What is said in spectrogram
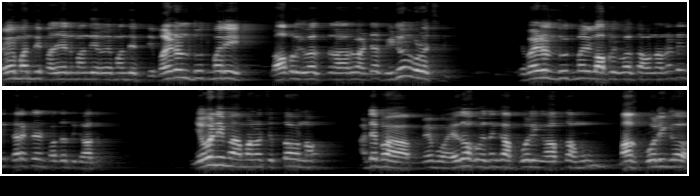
ఇరవై మంది పదిహేను మంది ఇరవై మంది డివైడర్లు దూకి మరీ లోపలికి వెళ్తున్నారు అంటే వీడియోలు కూడా వచ్చినాయి. డివైడర్లు దూకి మరీ లోపలికి వెళ్తా ఉన్నారంటే ఇది కరెక్ట్ అయిన పద్ధతి కాదు. ఏమని మనం చెప్తా ఉన్నాం. అంటే మా- మేము ఏదో ఒక విధంగా పోలింగ్ ఆపుతాము. మాకు పోలింగ్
